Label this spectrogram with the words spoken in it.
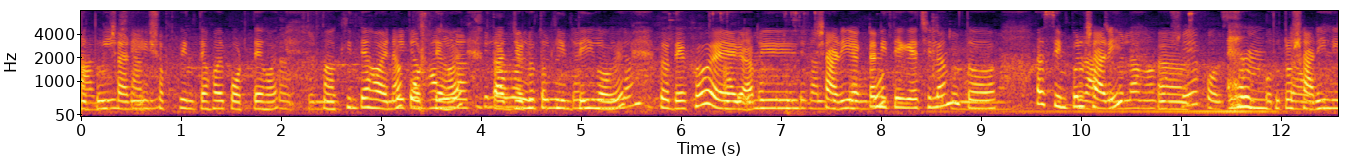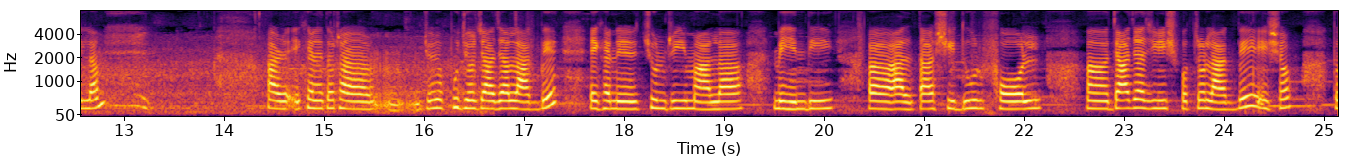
নতুন শাড়ি এসব কিনতে হয় পরতে হয়। কিনতে হয় না পরতে হয়। তার জন্য তো কিনতেই হবে। তো দেখো আমি শাড়ি একটা নিতে গেছিলাম। তো সিম্পল শাড়ি দুটো শাড়ি নিলাম। আর এখানে তো পুজো যা যা লাগবে, এখানে চুনরি, মালা, মেহেন্দি আলতা, সিঁদুর, ফল যা যা জিনিসপত্র লাগবে এসব। তো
